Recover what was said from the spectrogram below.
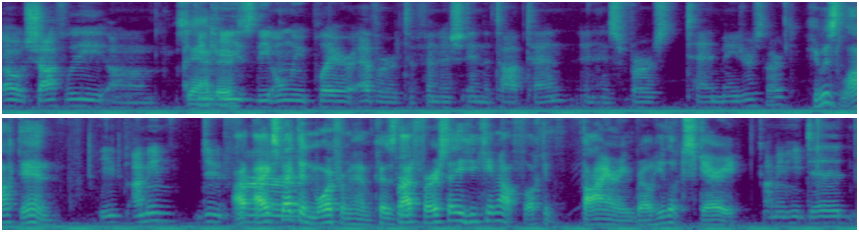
Oh, Schauffele. Um, I think he's the only player ever to finish in the top ten in his first ten major starts. He was locked in. He, I mean, dude. I, For, I expected more from him because that first day he came out fucking firing, bro. He looked scary, I mean, he did.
